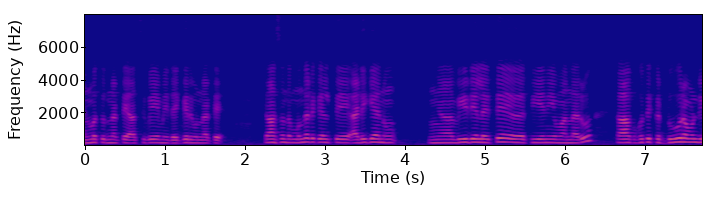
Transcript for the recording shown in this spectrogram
అనుమతి ఉన్నట్టే ఆ శివయ్య మీ దగ్గర ఉన్నట్టే. కాస్తంత ముందటికి వెళ్తే అడిగాను వీడియోలు అయితే తీయనీయమన్నారు. కాకపోతే ఇక్కడ దూరం ఉండి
